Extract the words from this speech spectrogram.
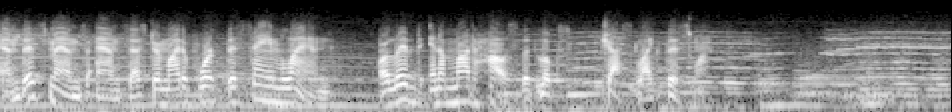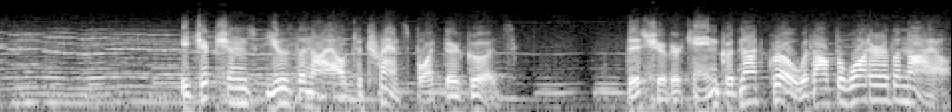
And this man's ancestor might have worked this same land or lived in a mud house that looks just like this one. Egyptians used the Nile to transport their goods. This sugar cane could not grow without the water of the Nile,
